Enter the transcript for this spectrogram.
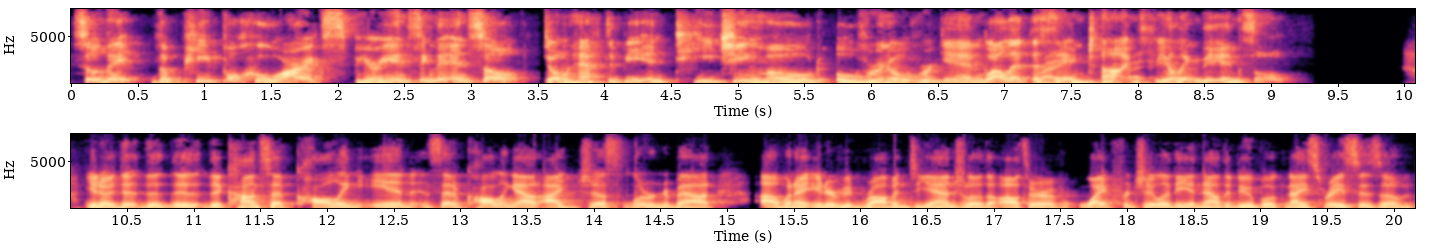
so that the people who are experiencing the insult don't have to be in teaching mode over and over again while at the right. same time right. feeling the insult you know the, the the the concept calling in instead of calling out i just learned about uh, when i interviewed robin diangelo the author of white fragility and now the new book nice racism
